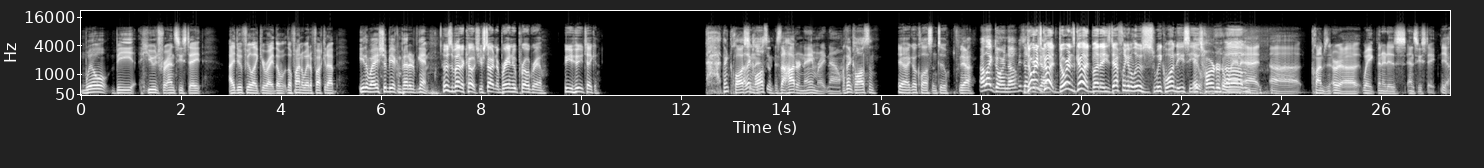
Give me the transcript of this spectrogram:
will be huge for NC State. I do feel like you're right. They'll they'll find a way to fuck it up. Either way, it should be a competitive game. Who's the better coach? You're starting a brand new program. Who you who you taking? I think Clawson, I think Clawson. is the hotter name right now. I think Clawson. Yeah, I go Clawson too. Yeah, I like Doeren though. He's done Doeren's job. good. Doeren's good, but he's definitely going to lose week one to ECU. It's harder to win Um, at uh, Clemson or uh, Wake than it is NC State. Yeah,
